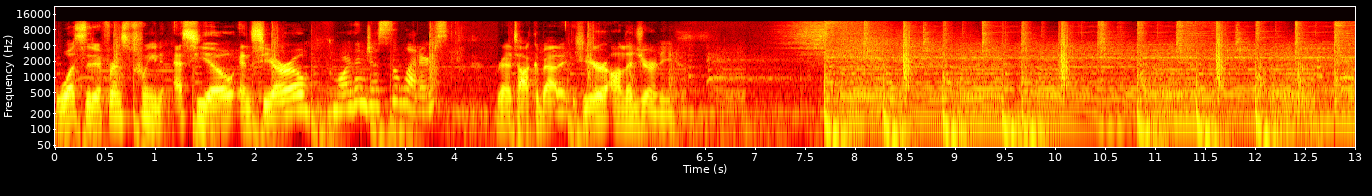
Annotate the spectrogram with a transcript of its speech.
What's the difference between SEO and CRO? More than just the letters. We're going to talk about it here on The Journey.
